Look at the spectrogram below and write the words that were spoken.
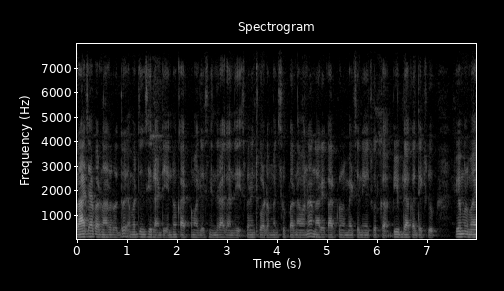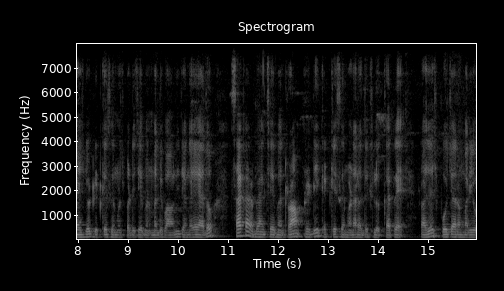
రాజాభరణాల రద్దు ఎమర్జెన్సీ లాంటి ఎన్నో కార్యక్రమాలు చేసిన ఇందిరాగాంధీ స్మరించుకోవడం మంచి సుపరిణామన నారే కార్యక్రమం మేడ్చల్ నియోజకవర్గ బి బ్లాక్ అధ్యక్షుడు వేముల మహేష్ గౌడ్ గట్కేశ్వర్ మున్సిపాలిటీ చైర్మన్ మల్లి భావని జంగయ్య యాదవ్ సహకార బ్యాంక్ చైర్మన్ రామ్ రెడ్డి గట్కేశ్వర్ మండల అధ్యక్షులు కర్రే రాజేష్ పోచారం మరియు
